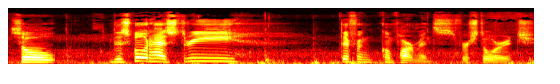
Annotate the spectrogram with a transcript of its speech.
So this boat has three different compartments for storage.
